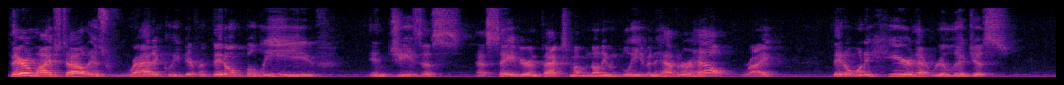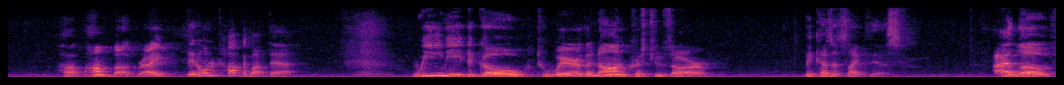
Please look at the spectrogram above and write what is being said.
Their lifestyle is radically different. They don't believe in Jesus as Savior. In fact, some of them don't even believe in heaven or hell, right? They don't want to hear that religious humbug, right? They don't want to talk about that. We need to go to where the non Christians are because it's like this. I love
